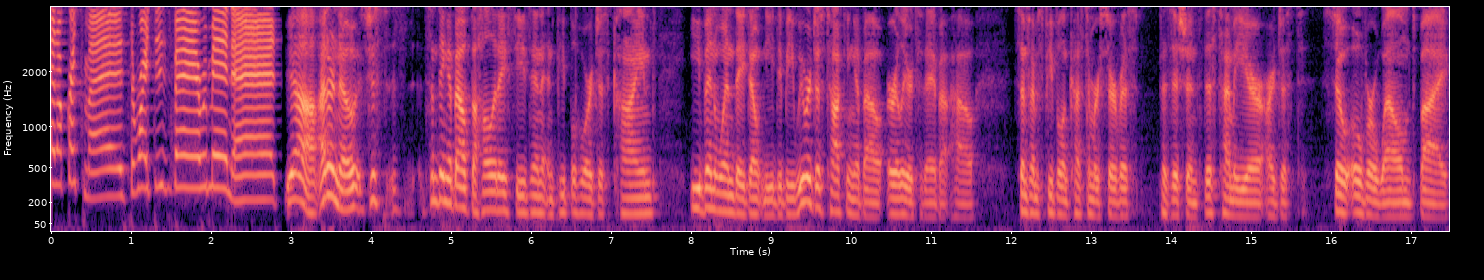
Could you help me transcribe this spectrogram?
little Christmas right this very minute. yeah, I don't know. It's just it's something about the holiday season and people who are just kind, even when they don't need to be. We were just talking about earlier today about how sometimes people in customer service positions this time of year are just so overwhelmed by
